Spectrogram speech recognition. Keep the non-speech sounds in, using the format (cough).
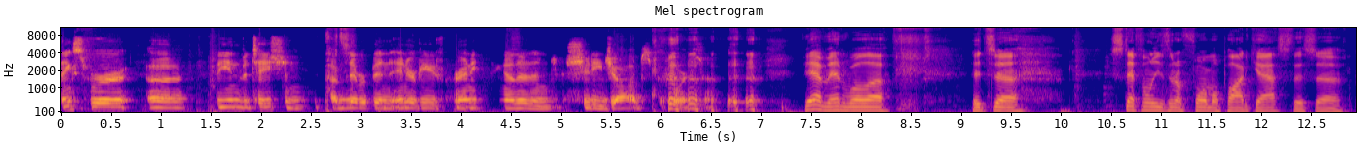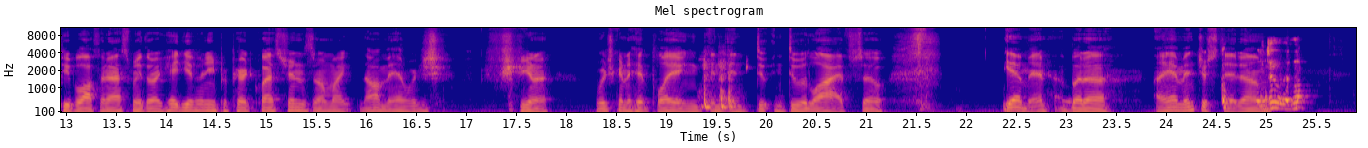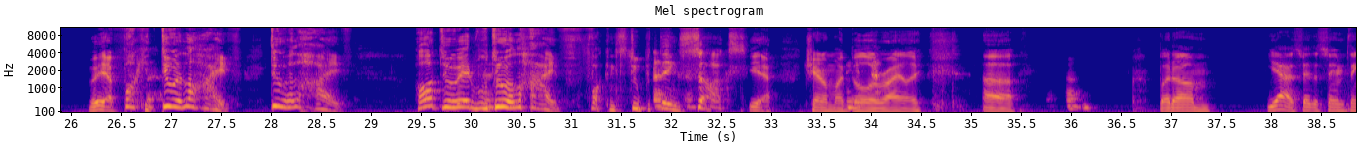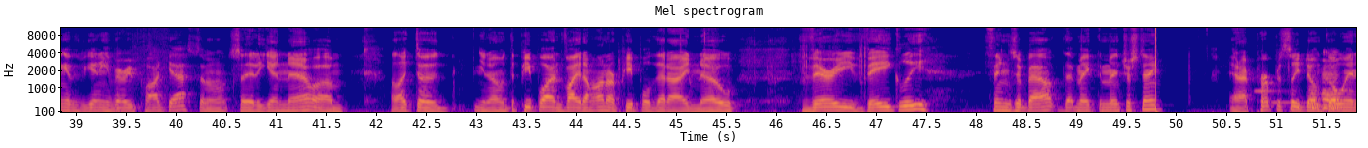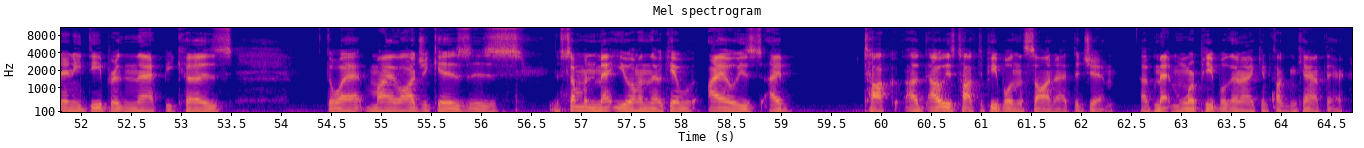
Thanks for uh, the invitation. I've never been interviewed for anything other than shitty jobs before. So. (laughs) yeah, man. Well, uh, it's uh, it's definitely isn't a formal podcast. This uh, people often ask me, they're like, "Hey, do you have any prepared questions?" And I'm like, "No, man. We're just (laughs) you know, we're just gonna hit play and, and, and do and do it live." So, yeah, man. But uh, I am interested. Um, Do it. but yeah, fucking do it live. Do it live. I'll do it. We'll do it live. Fucking stupid thing sucks. Yeah, channel my Bill (laughs) O'Reilly. Uh, but um, yeah, I say the same thing at the beginning of every podcast, and I won't say it again now. Um, I like to, you know, the people I invite on are people that I know very vaguely things about that make them interesting, and I purposely don't go in any deeper than that because the way my logic is is if someone met you on the okay, I always I talk I always talk to people in the sauna at the gym. I've met more people than I can fucking count there.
